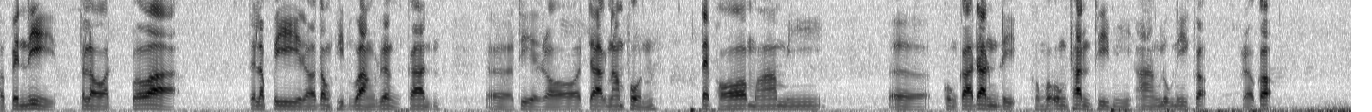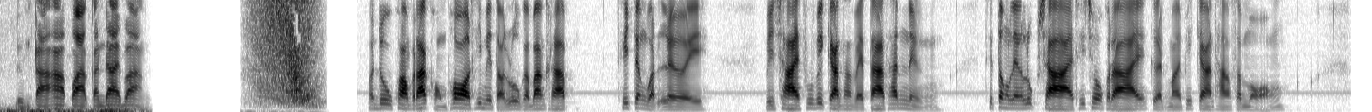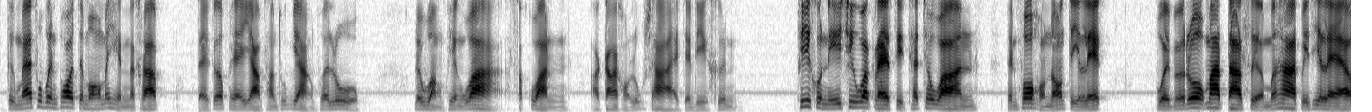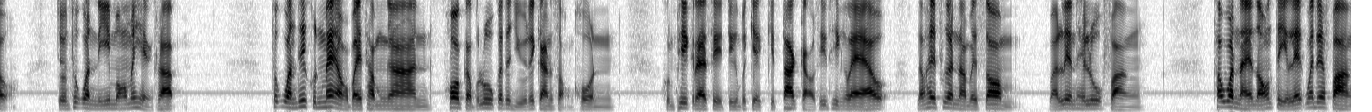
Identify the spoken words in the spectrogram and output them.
เป็นหนี้ตลอด เพราะว่าแต่ละปีเราต้องผิดหวังเรื่องการที่รอจากน้ำฝน แต่พอมามีโครงการด้านดิของพระองค์ท่านที่มีอ่างลูกนี้ก็เราก็ลืมตาอ้าปากกันได้บ้าง มาดูความรักของพ่อที่มีต่อลูกกันบ้างครับ ที่จังหวัดเลย มีชายผู้พิการทางสายตาท่านหนึ่ง ที่ต้องเลี้ยงลูกชายที่โชคร้ายเกิดมาพิการทางสมอง ถึงแม้ผู้เป็นพ่อจะมองไม่เห็นนะครับ แต่ก็พยายามทำทุกอย่างเพื่อลูก โดยหวังเพียงว่าสักวันอาการของลูกชายจะดีขึ้น พี่คนนี้ชื่อว่าไกรสิทธิ์ชัชวานเป็นพ่อของน้องตีเล็ก ป่วยเป็นโรคมาตาเสื่อมเมื่อ 5 ปีที่แล้ว จนทุกวันนี้มองไม่เห็นครับ ทุกวันที่คุณแม่ออกไปทำงาน พ่อกับลูกก็จะอยู่ด้วยกันสองคน คุณพี่ไกรสิทธิ์จึงไปเก็บกีตาร์เก่าที่ทิ้งแล้ว แล้วให้เพื่อนนำไปซ่อมมาเล่นให้ลูกฟัง ถ้าวันไหนน้องตีเล็กไม่ได้ฟัง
